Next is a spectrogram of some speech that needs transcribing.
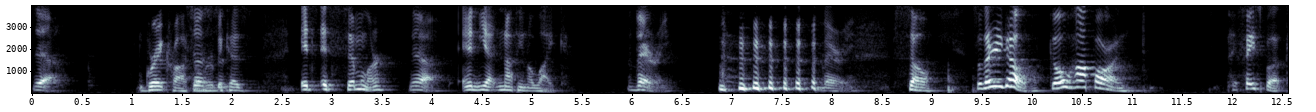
Yeah, Great crossover Just a- because it's it's similar yeah. and yet nothing alike. Very, very. So, so there you go. Go hop on Facebook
